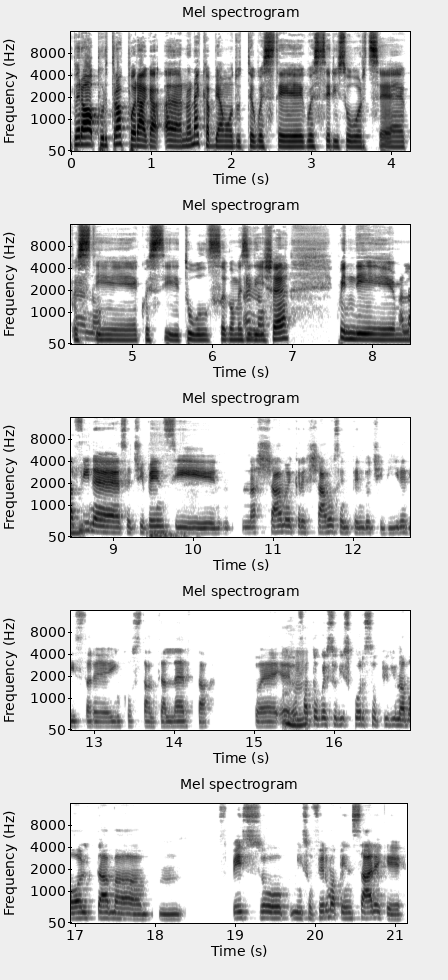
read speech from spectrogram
Però purtroppo, raga, eh, non è che abbiamo tutte queste, queste risorse, questi, eh no. questi, tools, come si eh dice. No. Quindi... Alla fine, se ci pensi, nasciamo e cresciamo sentendoci dire di stare in costante allerta. Cioè, mm-hmm. Ho fatto questo discorso più di una volta, ma mh, spesso mi soffermo a pensare che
